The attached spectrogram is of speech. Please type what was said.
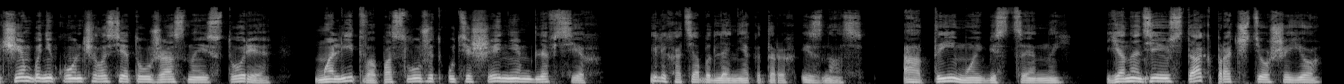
чем бы ни кончилась эта ужасная история, Молитва послужит утешением для всех, или хотя бы для некоторых из нас. А ты, мой бесценный, я надеюсь, так прочтешь ее,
